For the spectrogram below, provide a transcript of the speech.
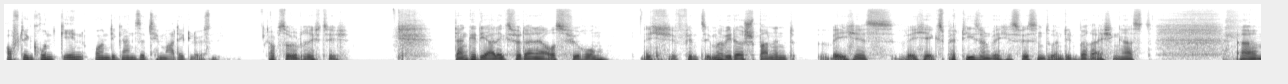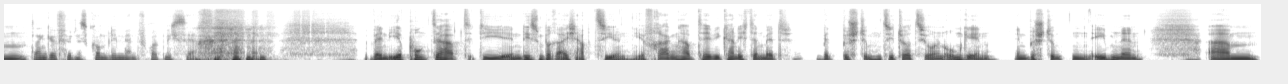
auf den Grund gehen und die ganze Thematik lösen. Absolut richtig. Danke dir, Alex, für deine Ausführung. Ich finde es immer wieder spannend, welches, welche Expertise und welches Wissen du in den Bereichen hast. Ähm, Danke für das Kompliment, freut mich sehr. Wenn ihr Punkte habt, die in diesem Bereich abzielen, ihr Fragen habt, hey, wie kann ich denn mit, mit bestimmten Situationen umgehen, in bestimmten Ebenen, ähm,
